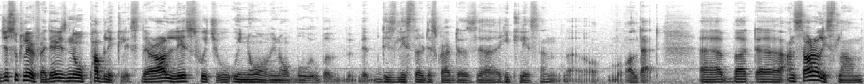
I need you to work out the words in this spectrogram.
just to clarify, there is no public list. There are lists which we know of. You know, these lists are described as uh, hit lists and uh, all that. Uh, but uh, Ansar al-Islam,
